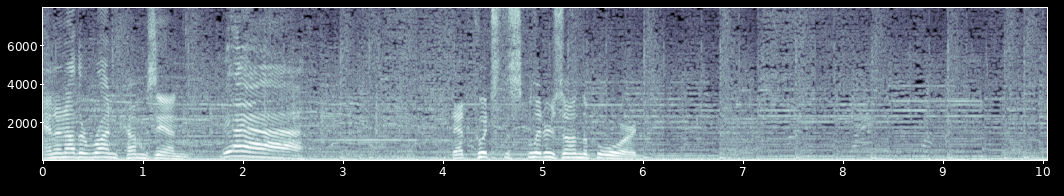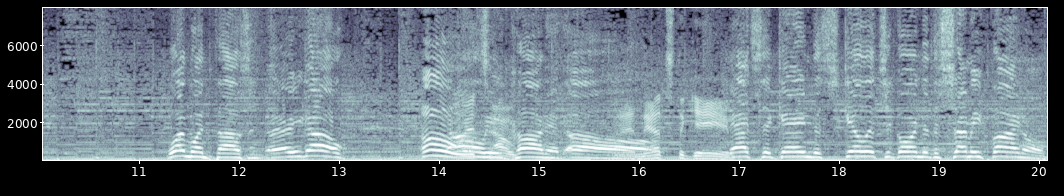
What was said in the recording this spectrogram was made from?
And another run comes in. Yeah. That puts the Splitters on the board. One one thousand. There you go. Oh, Oh, he out. caught it. Oh. And that's the game. That's the game. The Skillets are going to the semifinals.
